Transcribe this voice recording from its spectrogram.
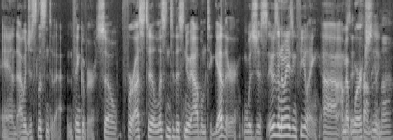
and I would just listen to that and think of her. So for us to listen to this new album together was just it was an amazing feeling. Uh, I'm Is at work. from Emma.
